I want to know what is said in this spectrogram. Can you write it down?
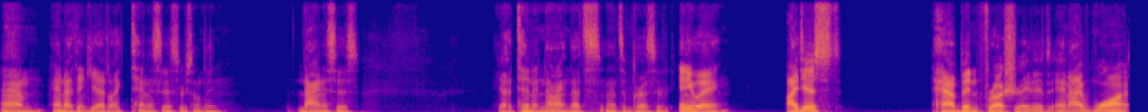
um, and I think he had like ten assists or something, nine assists. Yeah, ten and nine. That's that's impressive. Anyway, I just have been frustrated, and I want.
